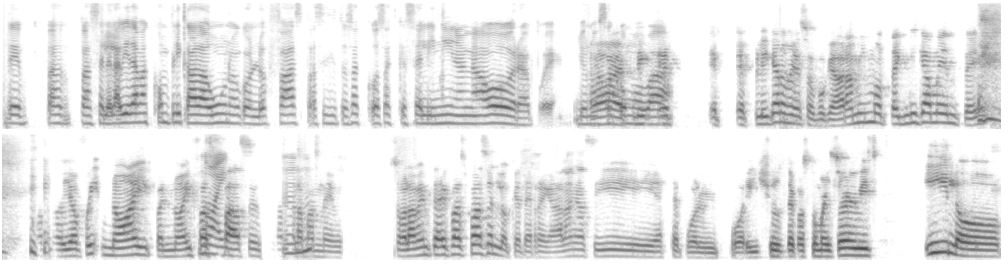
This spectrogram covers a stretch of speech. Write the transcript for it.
de para hacerle la vida más complicada a uno con los fast passes y todas esas cosas que se eliminan ahora, pues yo no sé cómo va. ex- ex- explícanos eso, porque ahora mismo técnicamente, cuando yo fui, no hay, pues no hay fast No hay. passes durante la Ujú. pandemia. Solamente hay fast passes los que te regalan así este por, por issues de customer service y los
